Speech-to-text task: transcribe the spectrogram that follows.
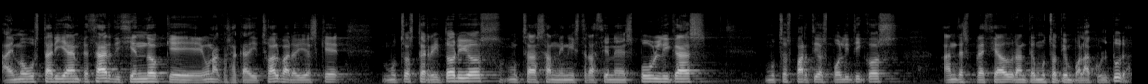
A mí me gustaría empezar diciendo que una cosa que ha dicho Álvaro, y es que muchos territorios, muchas administraciones públicas, muchos partidos políticos han despreciado durante mucho tiempo la cultura.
